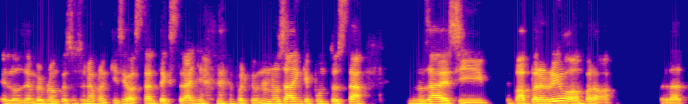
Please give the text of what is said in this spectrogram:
los Denver Broncos es una franquicia bastante extraña, porque uno no sabe en qué punto está. Uno no sabe si va para arriba o van para abajo, ¿verdad?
